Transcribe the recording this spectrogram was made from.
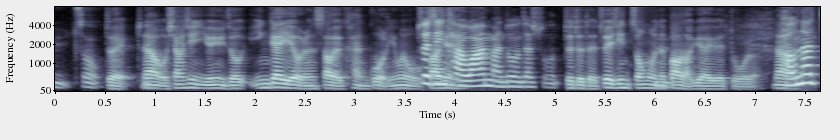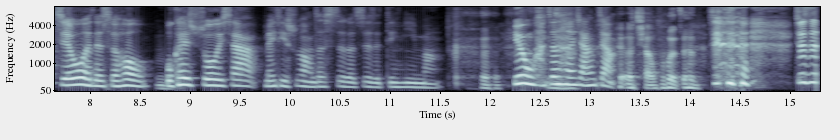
宇宙。对，对那我相信元宇宙应该也有人稍微看过了，因为我最近台湾蛮多人在说。对对对，最近中文的报道越来越多了。嗯、那好，那结尾的时候，我可以说一下“媒体素养”这四个字的定义吗？因为我真的很想讲。有强迫症。就是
